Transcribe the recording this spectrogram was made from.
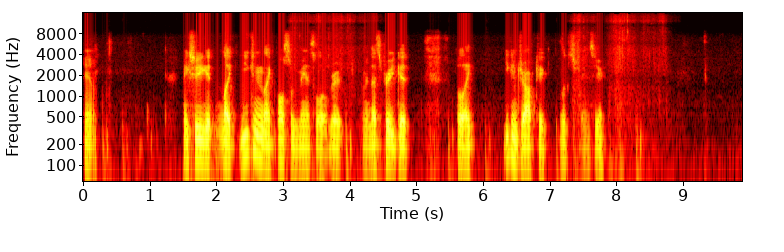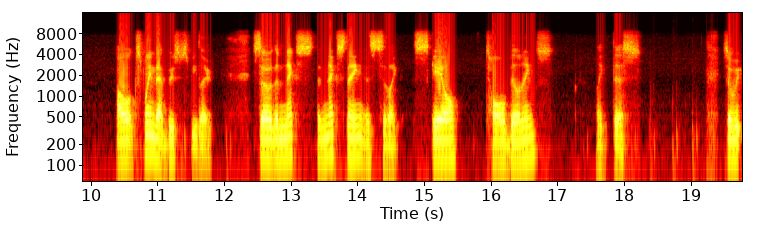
Yeah. Make sure you get, like, you can, like, also mantle over it. I mean, that's pretty good. But, like, you can drop kick. It looks fancier. I'll explain that boost speed later. So the next the next thing is to like scale tall buildings like this. So we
